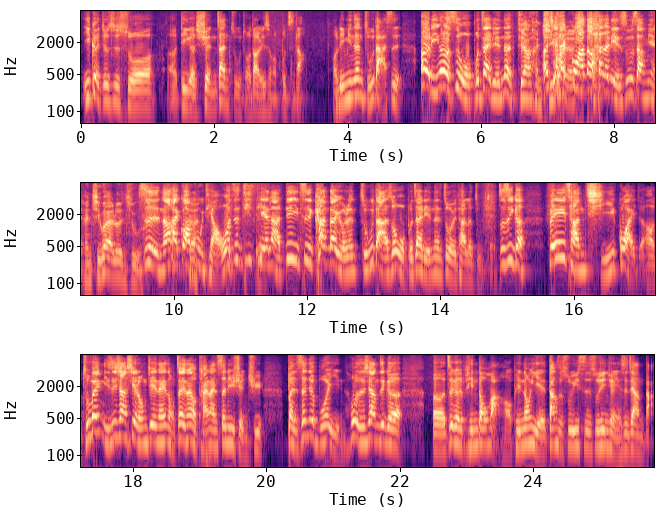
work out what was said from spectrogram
一个就是说，呃，第一个选战主轴到底是什么？不知道。哦，李明珍主打是二零二四我不再连任，这样很奇怪，而且还挂到他的脸书上面，很奇怪的论述。是，然后还挂布条，我这天啊，第一次看到有人主打说我不再连任作为他的主轴，这是一个非常奇怪的啊，除非你是像谢龙介那种在那种台南胜利选区本身就不会赢，或者像这个。呃，这个屏东嘛，哈，屏东也当时苏医师、苏新泉也是这样打，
